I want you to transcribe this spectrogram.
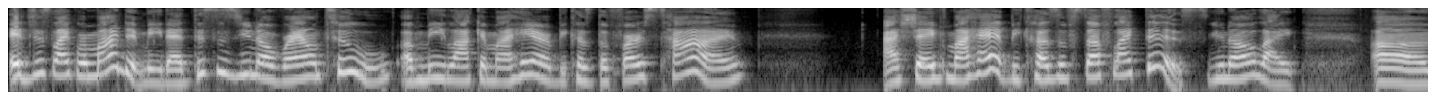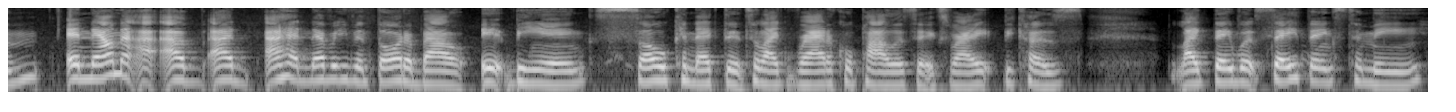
it just like reminded me that this is, you know, round two of me locking my hair because the first time I shaved my head because of stuff like this, you know, like um and now that I, I I I had never even thought about it being so connected to like radical politics, right? Because like they would say things to me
